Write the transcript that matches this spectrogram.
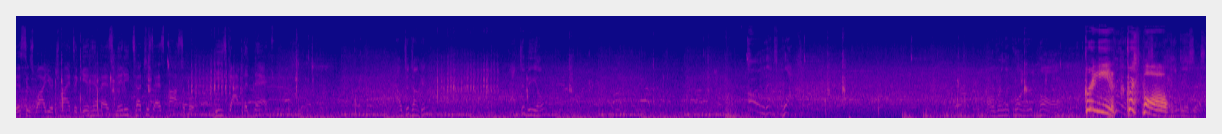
This is why you're trying to get him as many touches as possible. He's got the neck. Out to Duncan. Back to Beal. Oh, that's blocked. Over in the corner, Paul. Green, Chris Paul. Picking up the assist.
